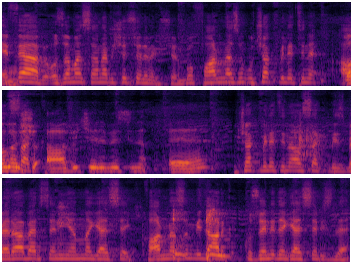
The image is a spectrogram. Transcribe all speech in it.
Efe abi o zaman sana bir şey söylemek istiyorum. Bu Farnaz'ın uçak biletini alsak, abi kelimesini ee uçak biletini alsak biz beraber senin yanına gelsek. Farnaz'ın bir de ar- kuzeni de gelse bizle.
